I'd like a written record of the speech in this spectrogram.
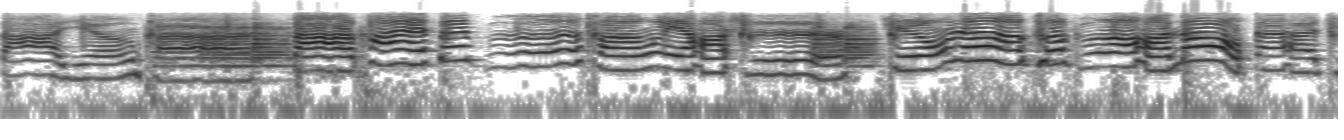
大银牌打开袋子分粮食穷人个个闹翻天。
